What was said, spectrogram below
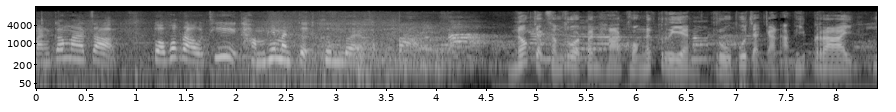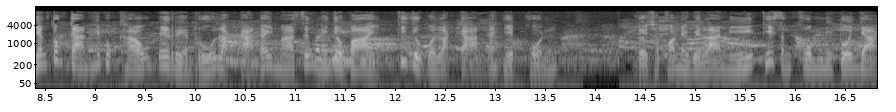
มันก็มาจากตัวพวกเราที่ทำให้มันเกิดขึ้นด้วยค่ะนอกจากสำรวจปัญหาของนักเรียน ครูผู้จัดการอภิปราย ยังต้องการให้พวกเขาได้เรียนรู้หลักการได้มาซึ่งนโยบายที่อยู่บนหลักการและเหตุผล โดยเฉพาะในเวลานี้ที่สังคมมีตัวอย่าง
